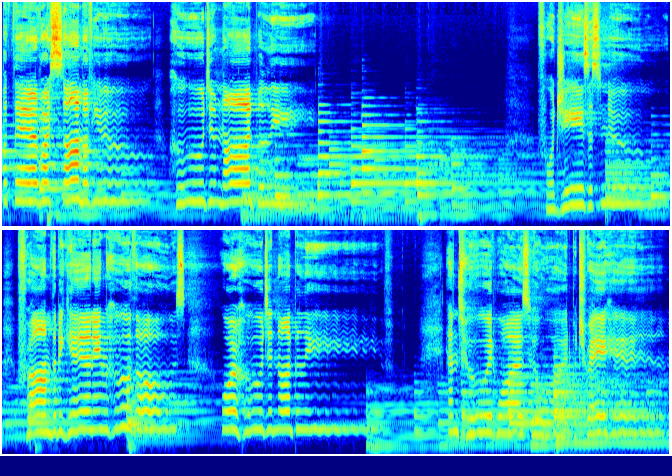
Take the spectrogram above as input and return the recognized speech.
But there are some of you who do not believe. For Jesus knew from the beginning who those were who did not believe, and who it was who would betray him.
